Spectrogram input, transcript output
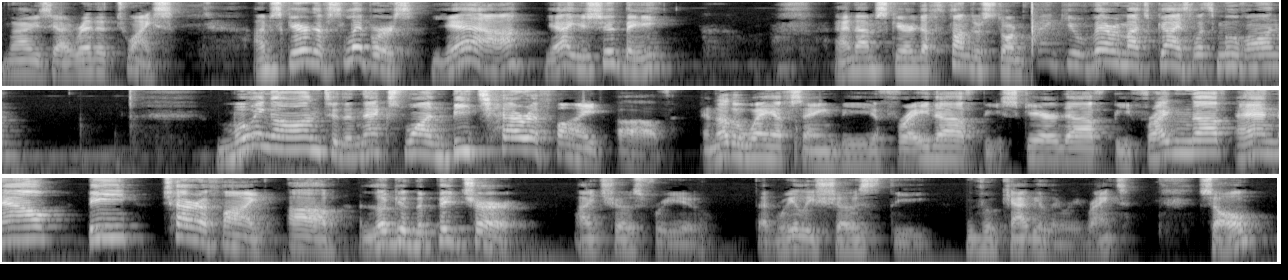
Now you see I read it twice. I'm scared of slippers. Yeah, yeah, you should be. And I'm scared of thunderstorm. Thank you very much, guys. Let's move on. Moving on to the next one. Be terrified of. Another way of saying be afraid of, be scared of, be frightened of, and now be terrified of. Look at the picture I chose for you. That really shows the vocabulary, right? So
